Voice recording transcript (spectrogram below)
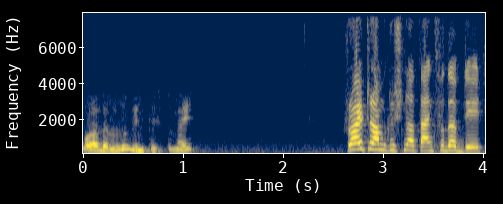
వాదనలు వినిపిస్తున్నాయి. Right Ramakrishna thanks for the update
